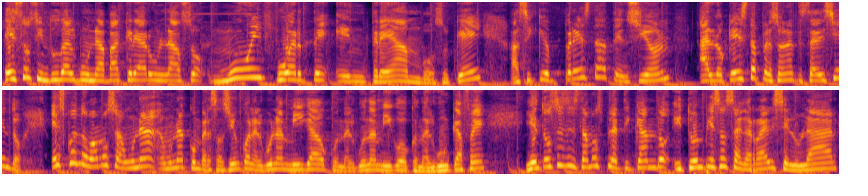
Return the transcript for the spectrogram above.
Eso sin duda alguna va a crear un lazo muy fuerte entre ambos, ¿ok? Así que presta atención a lo que esta persona te está diciendo. Es cuando vamos a una, una conversación con alguna amiga o con algún amigo o con algún café y entonces estamos platicando y tú empiezas a agarrar el celular,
